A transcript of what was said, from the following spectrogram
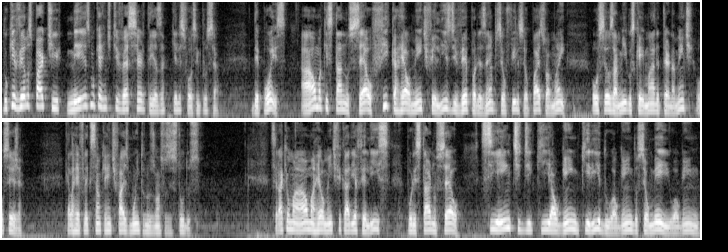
do que vê-los partir, mesmo que a gente tivesse certeza que eles fossem para o céu. Depois, a alma que está no céu fica realmente feliz de ver, por exemplo, seu filho, seu pai, sua mãe ou seus amigos queimar eternamente? Ou seja, aquela reflexão que a gente faz muito nos nossos estudos. Será que uma alma realmente ficaria feliz por estar no céu ciente de que alguém querido, alguém do seu meio, alguém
